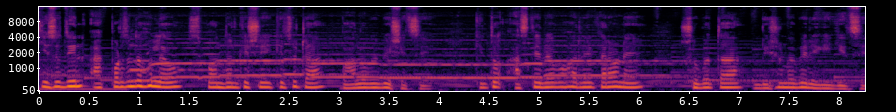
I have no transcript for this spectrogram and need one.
কিছুদিন আগ পর্যন্ত হলেও স্পন্দনকে সে কিছুটা ভালো ভেবে এসেছে। কিন্তু আজকের ব্যবহারের কারণে সুব্রতা ভীষণভাবে রেগে গিয়েছে।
